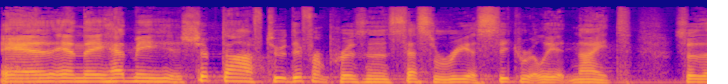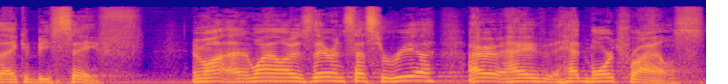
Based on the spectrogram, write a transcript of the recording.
And, and they had me shipped off to a different prison in Caesarea secretly at night so that I could be safe. And uh, while, I was there in Caesarea, I, I had more trials.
